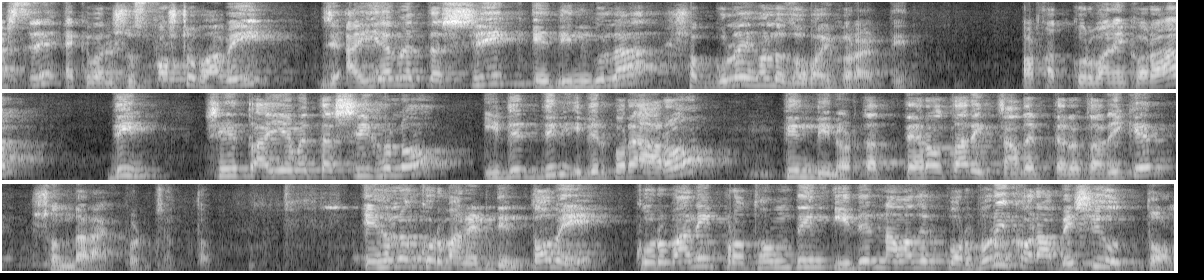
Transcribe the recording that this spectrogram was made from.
আসছে, একেবারে সুস্পষ্ট ভাবেই যে আইয়ামের তাশরিক এই দিনগুলা সবগুলোই হলো জবাই করার দিন, অর্থাৎ কোরবানি করার দিন। সেহেতু আইয়ামের তাশরিক হলো ঈদের দিন, ঈদের পরে আরও তিন দিন, অর্থাৎ তেরো তারিখ, চাঁদের তেরো তারিখের সন্ধ্যার আগ পর্যন্ত। এ হলো কোরবানির দিন। তবে কোরবানি প্রথম দিন ঈদের নামাজের পরপরই করা বেশি উত্তম।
